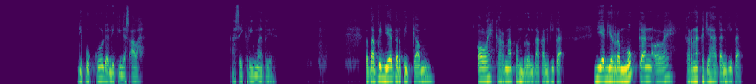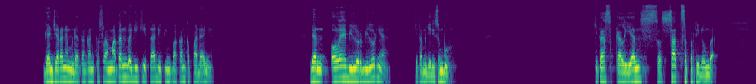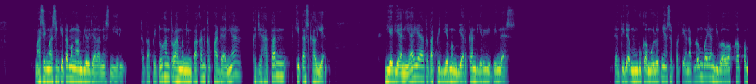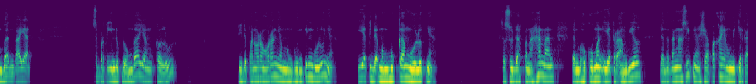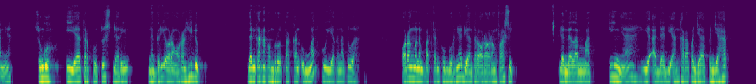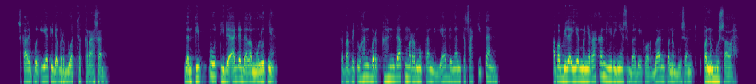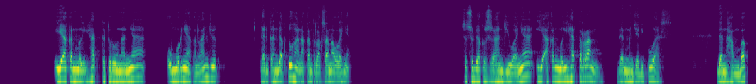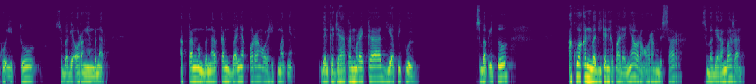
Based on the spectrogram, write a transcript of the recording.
Dipukul dan ditindas Allah. Asik rima tuh ya. Tetapi dia tertikam oleh karena pemberontakan kita. Dia diremukkan oleh karena kejahatan kita. Ganjaran yang mendatangkan keselamatan bagi kita ditimpakan kepadanya. Dan oleh bilur-bilurnya kita menjadi sembuh. Kita sekalian sesat seperti domba. Masing-masing kita mengambil jalannya sendiri. Tetapi Tuhan telah menimpakan kepadanya kejahatan kita sekalian. Dia dianiaya tetapi dia membiarkan diri ditindas. Dan tidak membuka mulutnya seperti anak domba yang dibawa ke pembantaian. Seperti induk domba yang keluh di depan orang-orang yang menggunting bulunya. Ia tidak membuka mulutnya. Sesudah penahanan dan hukuman ia terambil dan tentang nasibnya siapakah yang memikirkannya? Sungguh ia terputus dari negeri orang-orang hidup. Dan karena pemberontakan umatku ia kena tulah. Orang menempatkan kuburnya di antara orang-orang fasik. Dan dalam matinya ia ada di antara penjahat-penjahat. Sekalipun ia tidak berbuat kekerasan. Dan tipu tidak ada dalam mulutnya. Tetapi Tuhan berkehendak meremukan dia dengan kesakitan. Apabila ia menyerahkan dirinya sebagai korban penebusan penebus salah. Ia akan melihat keturunannya umurnya akan lanjut dan kehendak Tuhan akan terlaksana olehnya. Sesudah kesusahan jiwanya, ia akan melihat terang dan menjadi puas. Dan hambaku itu sebagai orang yang benar. Akan membenarkan banyak orang oleh hikmatnya. Dan kejahatan mereka dia pikul. Sebab itu, aku akan bagikan kepadanya orang-orang besar sebagai rampasan.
